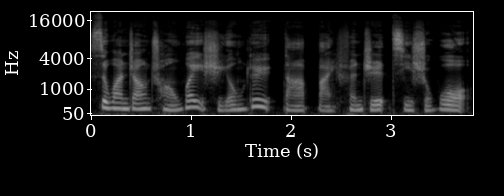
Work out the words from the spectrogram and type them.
四万张床位使用率达百分之七十五。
